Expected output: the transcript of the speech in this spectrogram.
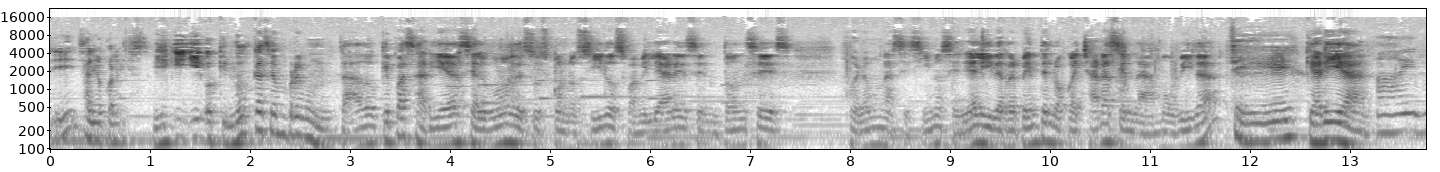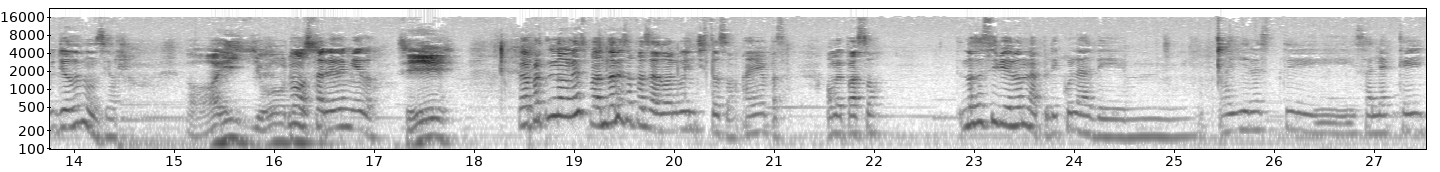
y salió con ellos. Y, y, y, ok, nunca se han preguntado qué pasaría si alguno de sus conocidos familiares entonces fuera un asesino serial y de repente lo cacharas en la movida, Sí. ¿qué harían? Ay, yo denunciarlo. Ay, yo No, estaría de miedo. Sí, Pero aparte no les, no les ha pasado algo bien chistoso. A mí me pasa. O me pasó. No sé si vieron la película de... mm, Ayer este... Salía Kate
